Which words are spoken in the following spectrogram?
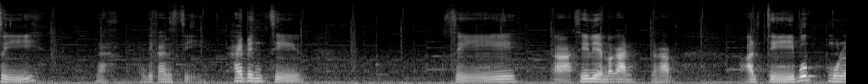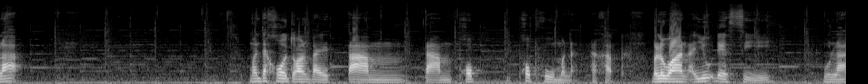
สีนะตัวนี้กลายเป็นสี ให้เป็นสี สี อ่า สีเหลี่ยมแล้วกันนะครับ อันสีปุ๊บมูลละ มันจะโคจรไปตามตามภพภพภูมิมันนะครับ บริวารอายุเด็กสีมูละ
